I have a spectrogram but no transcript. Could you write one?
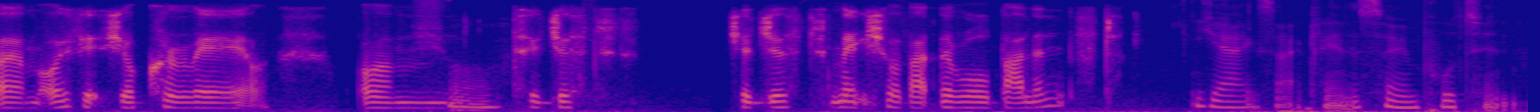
um, or if it's your career um, Sure. to just to just make sure that they're all balanced. Yeah, exactly, and it's so important.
